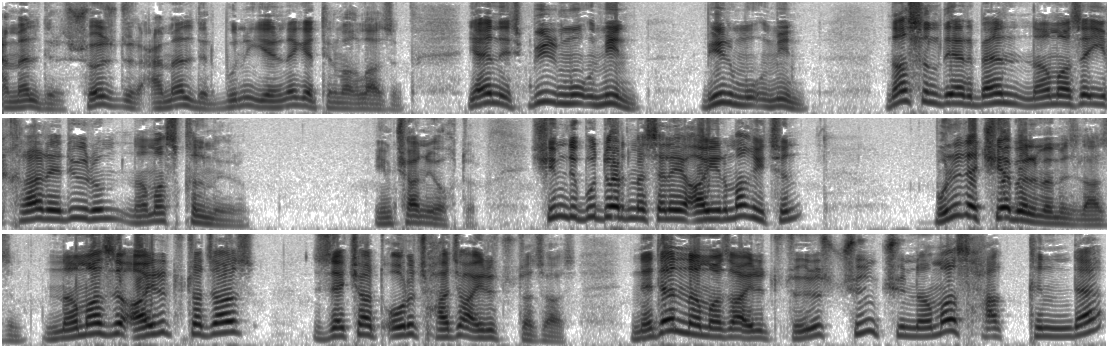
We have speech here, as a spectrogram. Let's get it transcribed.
ameldir. Sözdür, ameldir. Bunu yerine getirmek lazım. Yani bir mümin, bir mümin nasıl der ben namaza ikrar ediyorum, namaz kılmıyorum. İmkanı yoktur. Şimdi bu dört meseleyi ayırmak için bunu da ikiye bölmemiz lazım. Namazı ayrı tutacağız, zekat, oruç, hacı ayrı tutacağız. Neden namazı ayrı tutuyoruz? Çünkü namaz hakkında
